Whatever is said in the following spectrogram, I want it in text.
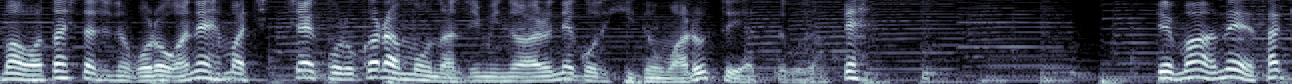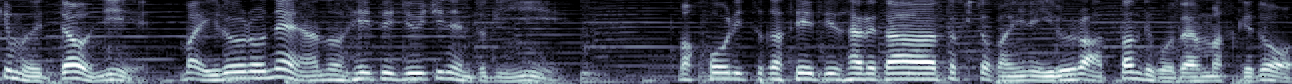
まあ私たちの頃がね、まあ、ちっちゃい頃からもう馴染みのあるねこの日の丸というやつでございますね。でまあねさっきも言ったようにまあいろいろねあの平成11年の時に、まあ、法律が制定された時とかにねいろいろあったんでございますけど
